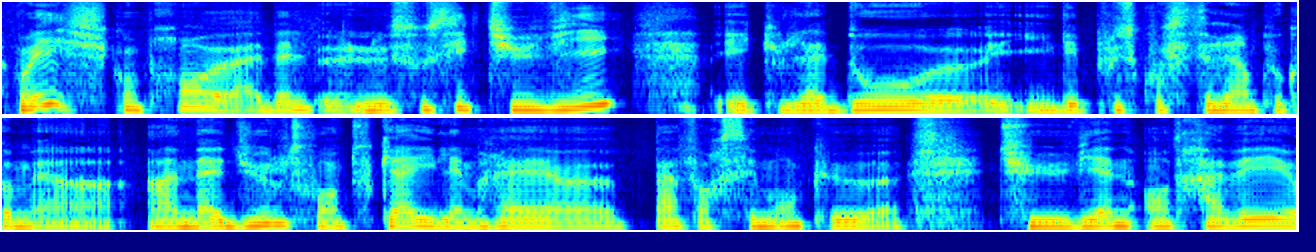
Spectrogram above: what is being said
Oui, je comprends, euh, Adèle, le souci que tu vis et que l'ado, euh, il est plus considéré un peu comme un, adulte, ou en tout cas, il aimerait euh, pas forcément que tu viennes entraver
